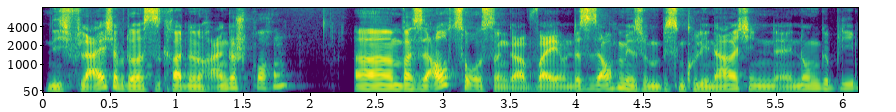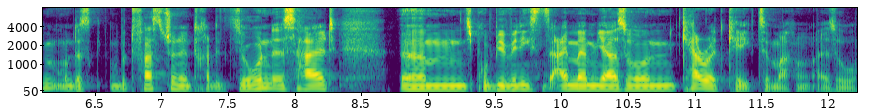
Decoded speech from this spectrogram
nicht Fleisch, aber du hast es gerade noch angesprochen, ähm, was es auch zu Ostern gab, weil, und das ist auch mir so ein bisschen kulinarisch in Erinnerung geblieben und das wird fast schon eine Tradition, ist halt, ähm, ich probiere wenigstens einmal im Jahr so einen Carrot Cake zu machen. Also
